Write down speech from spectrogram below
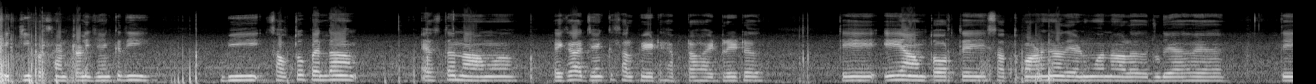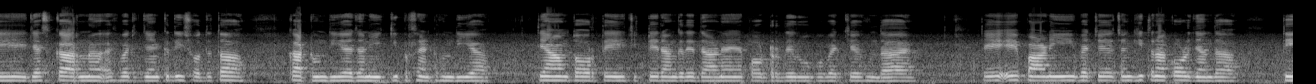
21% ਵਾਲੀ ਜਿੰਕ ਦੀ, ਵੀ ਸਭ ਤੋਂ ਪਹਿਲਾਂ ਇਸ ਦਾ ਨਾਮ ਹੈਗਾ ਜਿੰਕ ਸਲਫੇਟ ਹੈਪਟਾਹਾਈਡਰੇਟ ਤੇ ਇਹ ਆਮ ਤੌਰ ਤੇ ਸੱਤ ਪਾਣੀਆਂ ਦੇ ਅਣੂਆਂ ਨਾਲ ਜੁੜਿਆ ਹੋਇਆ ਹੈ ਤੇ ਜਿਸ ਕਾਰਨ ਇਸ ਵਿੱਚ ਜਿੰਕ ਦੀ ਸ਼ੁੱਧਤਾ ਘੱਟ ਹੁੰਦੀ ਹੈ ਜਾਨੀ 21% ਹੁੰਦੀ ਆ ਤੇ ਆਮ ਤੌਰ ਤੇ ਚਿੱਟੇ ਰੰਗ ਦੇ ਦਾਣੇ ਜਾਂ ਪਾਊਡਰ ਦੇ ਰੂਪ ਵਿੱਚ ਹੁੰਦਾ ਹੈ। ਤੇ ਇਹ ਪਾਣੀ ਵਿੱਚ ਚੰਗੀ ਤਰ੍ਹਾਂ ਘੁਲ ਜਾਂਦਾ ਤੇ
